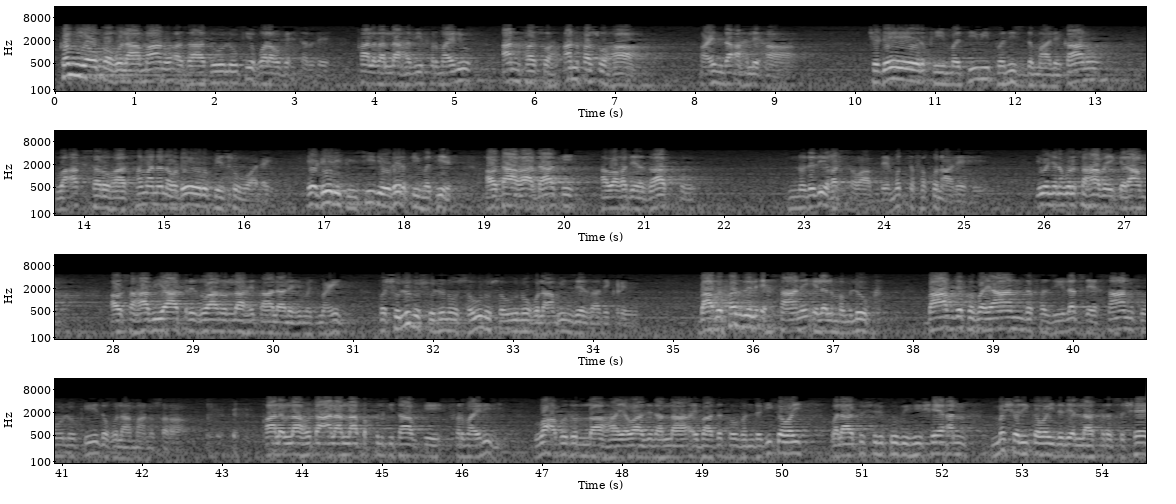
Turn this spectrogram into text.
کم یو په غلامانو آزادولو کې غوړه او بهتر دی قال الله حبیب فرمایلی انفسها انفسها عند اهلها چې ډېر قیمتي وي پنځ د مالکانو واکثرها ثمنا او ډېر پیسو والي اے ډېر پیسې دی او ډېر قیمتي او تا غا دا کی او هغه دې آزاد کو نو د دې غټ ثواب دی متفقن علیه دیو جن ګور صحابه کرام او صحابيات رضوان الله تعالی علیهم اجمعین په شلونو شلونو سونو سونو غلامین زې آزاد کړي باب فضل الاحسان الى المملوک باب د په بیان د فضیلت د احسان کولو کې د غلامانو سره قال الله تعالی الله په خپل کتاب کې فرمایلی دی واعبد الله یواز الله عبادت او بندگی کوي ولا تشرکو به شیئا مشرک وای د الله سره څه شی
